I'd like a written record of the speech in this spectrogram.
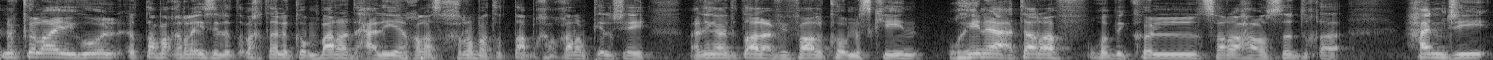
نيكولاي يقول الطبق الرئيسي اللي طبخته لكم برد حاليا خلاص خربت الطبخة وخرب كل شيء. بعدين قاعد يطالع في فالكو مسكين. وهنا اعترف وبكل صراحة وصدق حنجي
